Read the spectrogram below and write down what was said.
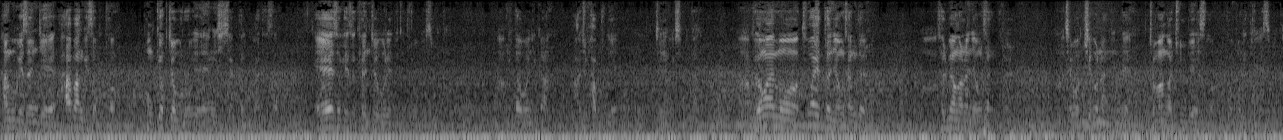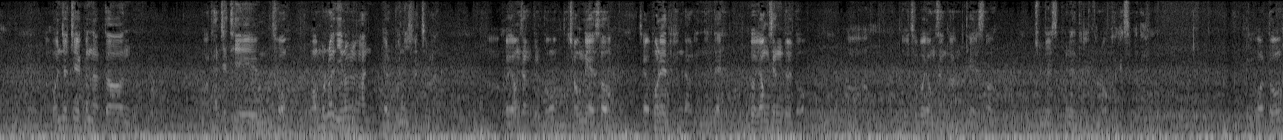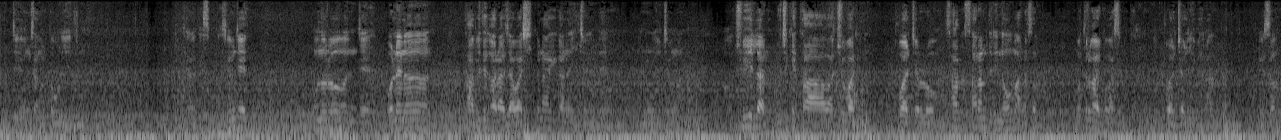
한국에서 이제 하반기서부터 본격적으로 여행이 시작될 것 같아서 계속해서 견적을 애들이 들어오고 있습니다. 아, 그러다 보니까 아주 바쁘게 지내고 있습니다. 아, 그동안 뭐 투어했던 영상들 어, 설명하는 영상들을 어, 제법 찍어놨는데 조만간 준비해서 또 보내드리겠습니다. 아, 먼저 주에 끝났던 어, 단체팀 투어 뭐 물론 인원은 한 10분이셨지만 어, 그 영상들도 또 정리해서 제가 보내드린다 그랬는데 그 영상들도 부활절 우치케타와 주발이 부활절로 사람들이 너무 많아서 못 들어갈 것 같습니다. 부활절 예배랑 그래서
